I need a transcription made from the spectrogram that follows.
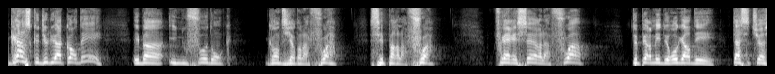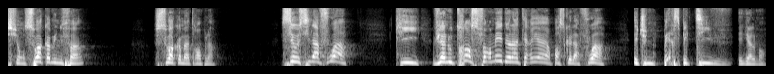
grâce que Dieu lui a accordée. Eh bien, il nous faut donc grandir dans la foi. C'est par la foi. Frères et sœurs, la foi te permet de regarder ta situation soit comme une fin, soit comme un tremplin. C'est aussi la foi qui vient nous transformer de l'intérieur, parce que la foi est une perspective également.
